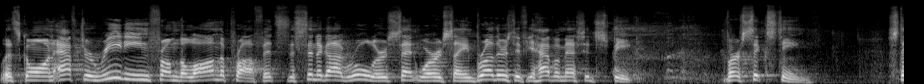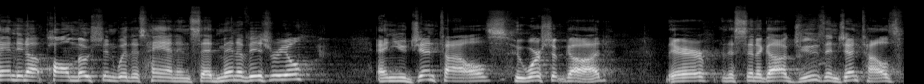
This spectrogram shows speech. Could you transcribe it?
let's go on. After reading from the law and the prophets, the synagogue rulers sent word saying, Brothers, if you have a message, speak. Verse 16. Standing up, Paul motioned with his hand and said, Men of Israel, and you Gentiles who worship God, there in the synagogue, Jews and Gentiles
